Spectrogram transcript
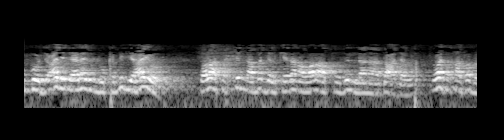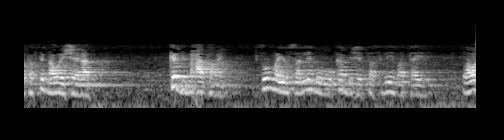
unbuu ducadii dheereed unbuu ka mid yahayo walaa taftinna bedelkeedana walaa tudilanaa bacdahu. Riwaayadka qaarkoodba taftinna way sheegaan. Kadib maxaad samayn uma yusalimu wuu ka bixi tasliimatayn. Laba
